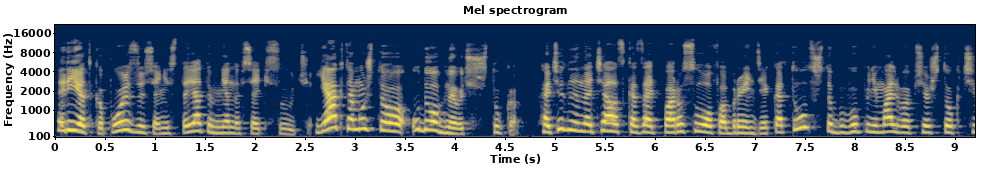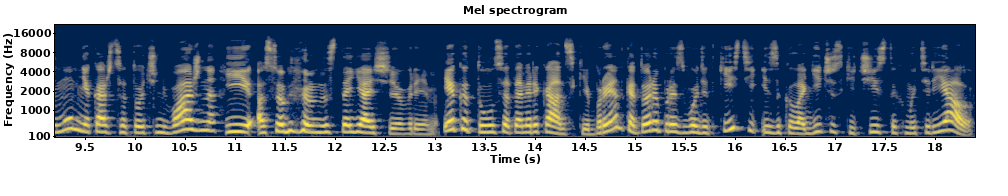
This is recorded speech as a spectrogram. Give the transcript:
редко пользуюсь, они стоят у меня на всякий случай. Я к тому, что удобная очень штука. Хочу для начала сказать пару слов о бренде Eco Tools, чтобы вы понимали вообще, что к чему. Мне кажется, это очень важно, и особенно в настоящем настоящее время. EcoTools — это американский бренд, который производит кисти из экологически чистых материалов.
